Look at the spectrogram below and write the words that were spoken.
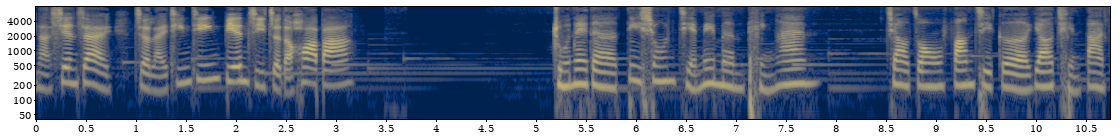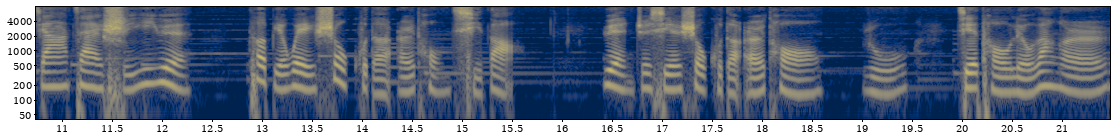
那现在就来听听编辑者的话吧。主内的弟兄姐妹们平安！教宗方济各邀请大家在十一月特别为受苦的儿童祈祷。愿这些受苦的儿童，如街头流浪儿、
